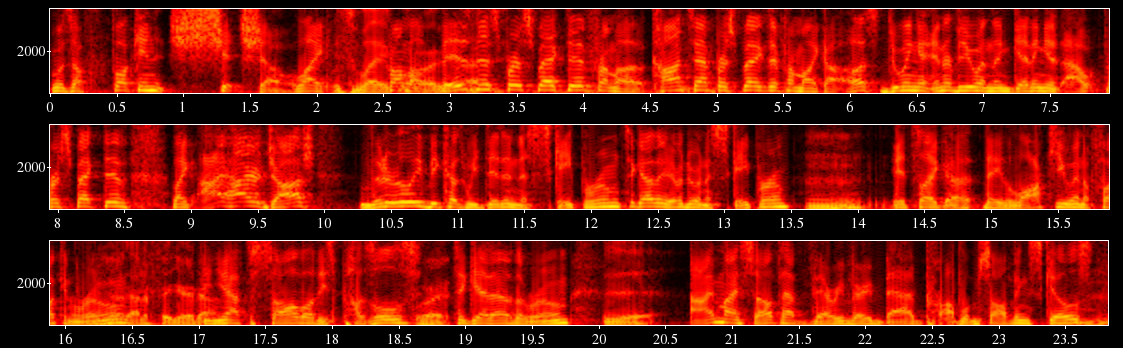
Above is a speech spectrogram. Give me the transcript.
was a fucking shit show. Like from a business perspective, from a content perspective, from like a, us doing an interview and then getting it out perspective. Like I hired Josh literally because we did an escape room together. You ever do an escape room? It's like a, they lock you in a fucking room. I gotta figure it out. And you have to solve all these puzzles Right. to get out of the room. Yeah. I myself have very, very bad problem solving skills. Mm-hmm.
